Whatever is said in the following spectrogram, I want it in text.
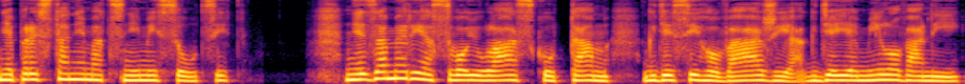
Neprestane mať s nimi súcit, Nezameria svoju lásku tam, kde si ho vážia, kde je milovaný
